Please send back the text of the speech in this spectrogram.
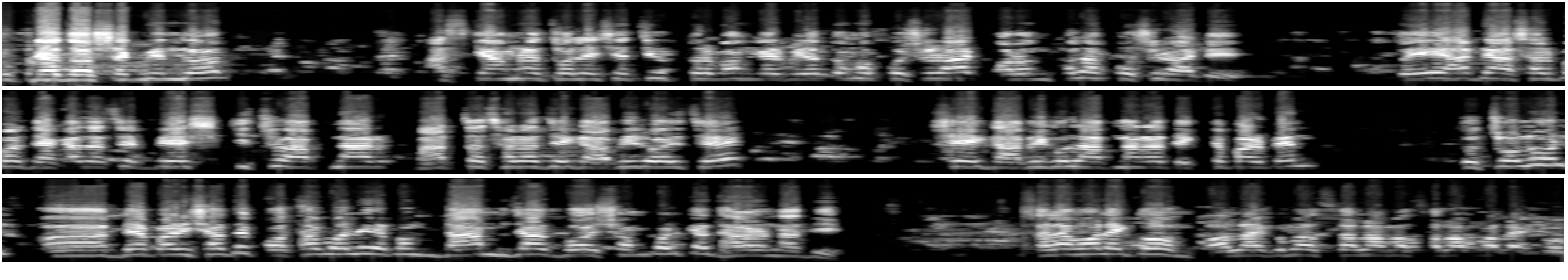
সুপ্রিয় দর্শক বৃন্দ আজকে আমরা চলে এসেছি উত্তরবঙ্গের বৃহত্তম পশুর হাট অরণখোলা পশুর হাটে তো এই হাটে আসার পর দেখা যাচ্ছে বেশ কিছু আপনার বাচ্চা ছাড়া যে গাভী রয়েছে সেই গাভীগুলো আপনারা দেখতে পারবেন। তো চলুন আহ, ব্যাপারীর সাথে কথা বলি এবং দাম যার বয়স সম্পর্কে ধারণা দিই। সালাম আলাইকুম। ওয়ালাইকুম আসসালাম আসসালামু আলাইকুম।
